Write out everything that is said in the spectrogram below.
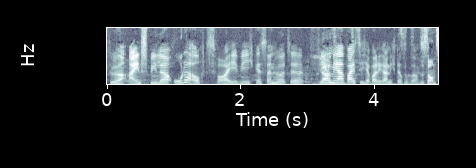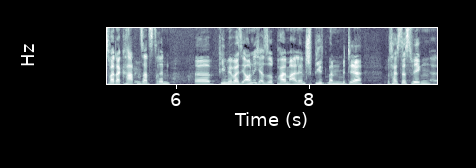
Für ein Spieler oder auch zwei, wie ich gestern hörte. Viel Ja, also- mehr weiß ich aber gar nicht darüber. Ist noch ein zweiter Kartensatz drin. Äh, viel mehr weiß ich auch nicht. Also Palm Island spielt man mit der, das heißt deswegen, äh,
